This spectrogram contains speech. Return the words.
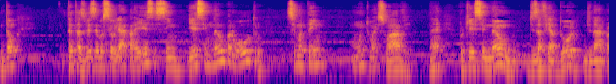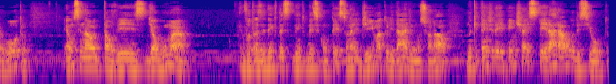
Então, tantas vezes é você olhar para esse sim e esse não para o outro se mantém muito mais suave, né? Porque esse não desafiador de dar para o outro é um sinal talvez de alguma eu vou trazer dentro desse, dentro desse contexto, né, de imaturidade emocional no que tange de repente a esperar algo desse outro,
